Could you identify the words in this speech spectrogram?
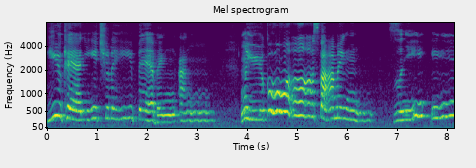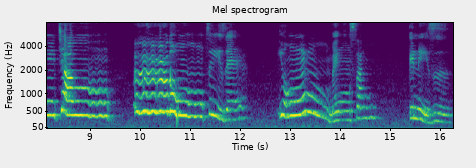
又看你出来百平安，如果杀命是你将儿童罪在。用名声，给你是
